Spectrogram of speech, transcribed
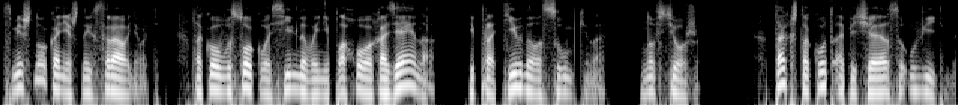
Смешно, конечно, их сравнивать. Такого высокого, сильного и неплохого хозяина и противного Сумкина. Но все же. Так что кот опечалился увиденным.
